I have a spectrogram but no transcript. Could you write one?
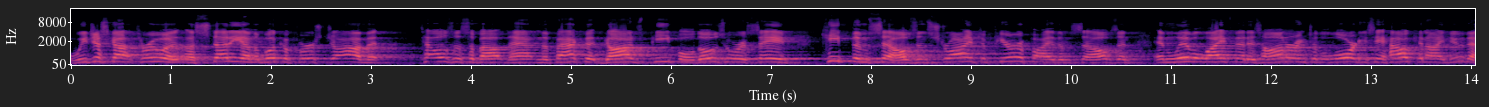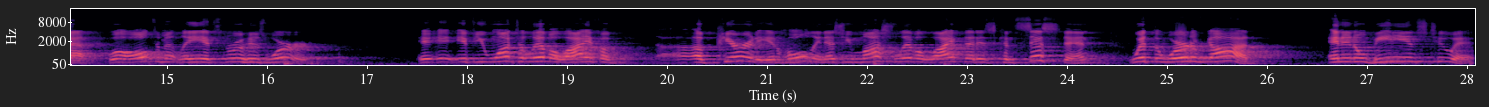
We just got through a, a study on the book of First John that tells us about that and the fact that God's people, those who are saved, keep themselves and strive to purify themselves and, and live a life that is honoring to the Lord. You say, How can I do that? Well, ultimately, it's through His Word. If you want to live a life of, of purity and holiness, you must live a life that is consistent with the Word of God and in obedience to it.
